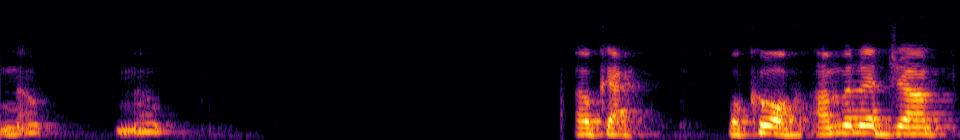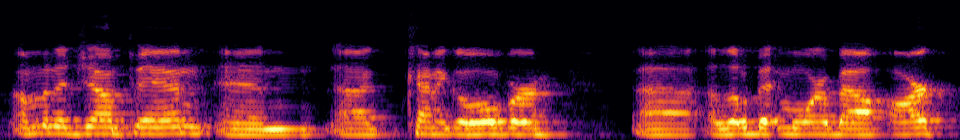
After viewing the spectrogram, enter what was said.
Nope, nope. Okay, well, cool. I'm gonna jump. I'm gonna jump in and uh, kind of go over uh, a little bit more about our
